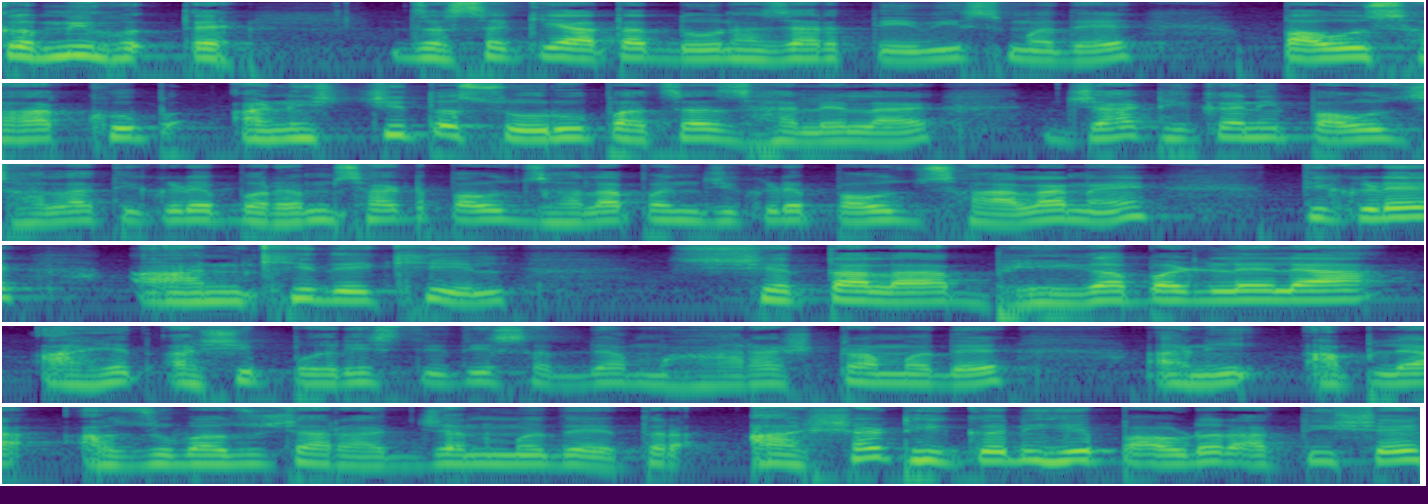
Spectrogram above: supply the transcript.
कमी होते. जसं की आता दोन हजार तेवीसमध्ये पाऊस हा खूप अनिश्चित स्वरूपाचा झालेला आहे. ज्या ठिकाणी पाऊस झाला तिकडे भरमसाठ पाऊस झाला पण जिकडे पाऊस झाला नाही तिकडे आणखी देखील शेताला भेगा पडलेल्या आहेत अशी परिस्थिती सध्या महाराष्ट्रामध्ये आणि आपल्या आजूबाजूच्या राज्यांमध्ये. तर अशा ठिकाणी हे पावडर अतिशय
